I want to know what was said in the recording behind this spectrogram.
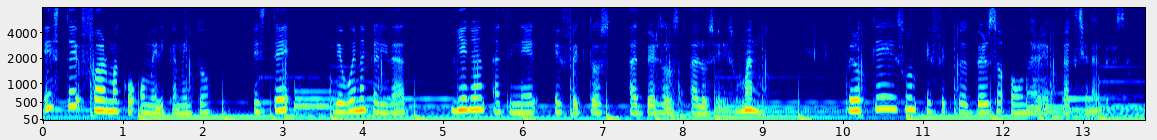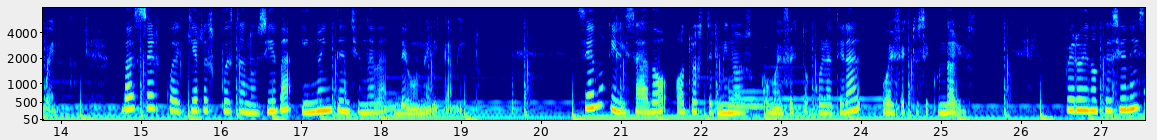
este fármaco o medicamento esté de buena calidad, llegan a tener efectos adversos a los seres humanos. Pero, ¿qué es un efecto adverso o una reacción adversa? Bueno, va a ser cualquier respuesta nociva y no intencionada de un medicamento. Se han utilizado otros términos como efecto colateral o efectos secundarios, pero en ocasiones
